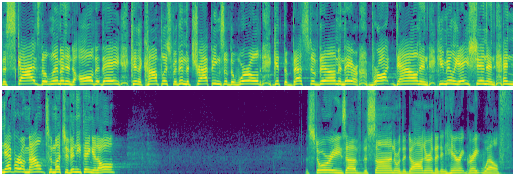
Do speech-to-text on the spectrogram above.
the sky's the limit into all that they can accomplish. But then the trappings of the world get the best of them, and they are brought down in humiliation and, and never amount to much of anything at all. The stories of the son or the daughter that inherit great wealth.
